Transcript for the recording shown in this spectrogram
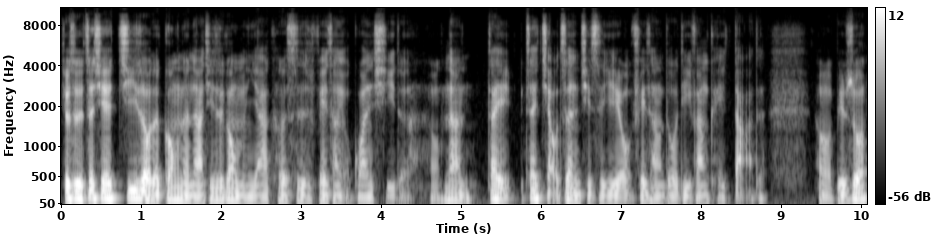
就是这些肌肉的功能啊，其实跟我们牙科是非常有关系的哦。那在在矫正，其实也有非常多地方可以打的哦。比如说，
